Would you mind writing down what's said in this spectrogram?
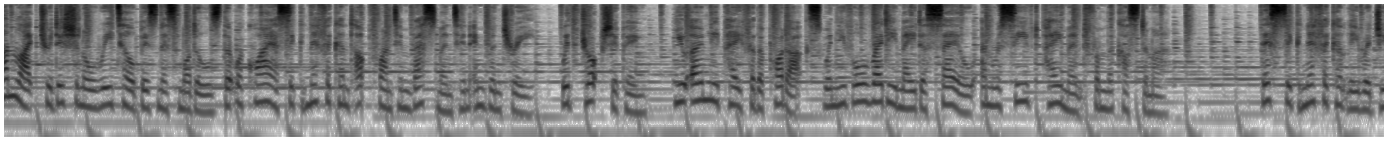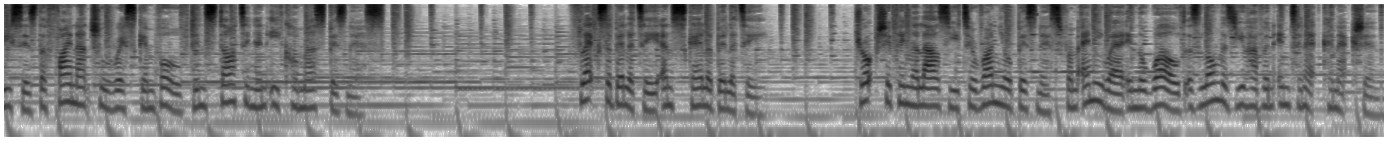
Unlike traditional retail business models that require significant upfront investment in inventory, with dropshipping, you only pay for the products when you've already made a sale and received payment from the customer. This significantly reduces the financial risk involved in starting an e commerce business. Flexibility and scalability. Dropshipping allows you to run your business from anywhere in the world as long as you have an internet connection.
